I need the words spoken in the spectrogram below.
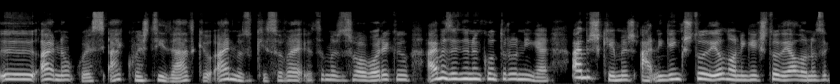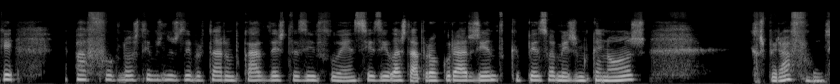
Uh, ai não, com, esse, ai, com esta idade que eu, ai, mas o que só vai, mas só agora é que eu, ai, mas ainda não encontrou ninguém, ai, mas que, mas, ah, ninguém gostou dele, ou ninguém gostou dela, ou não sei o quê. Epá, fogo, nós temos de nos libertar um bocado destas influências e lá está, procurar gente que pensa o mesmo que nós, respirar fundo.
